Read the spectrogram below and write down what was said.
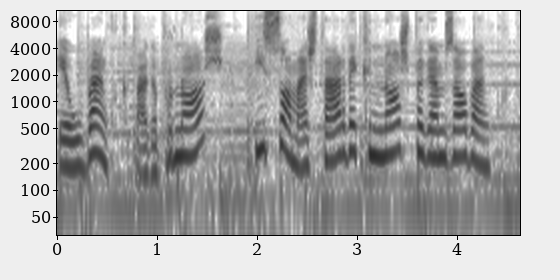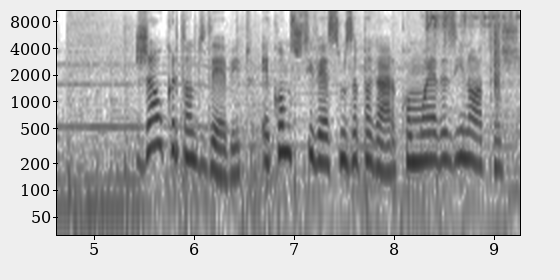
é o banco que paga por nós e só mais tarde é que nós pagamos ao banco. Já o cartão de débito é como se estivéssemos a pagar com moedas e notas.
